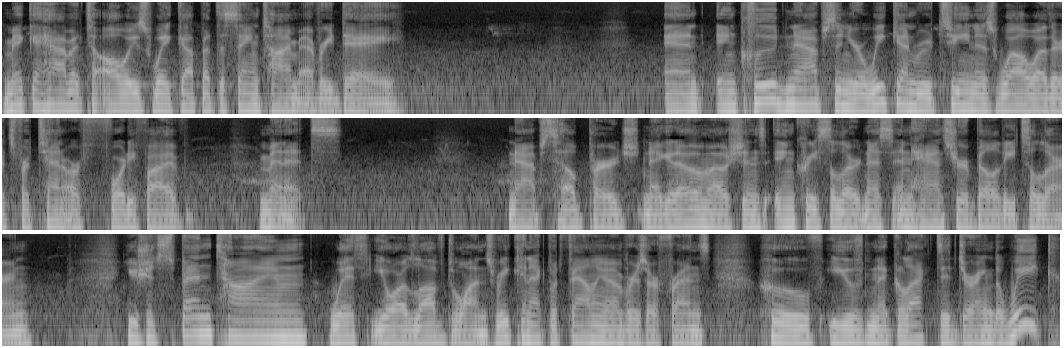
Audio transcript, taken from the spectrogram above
Make a habit to always wake up at the same time every day. And include naps in your weekend routine as well, whether it's for 10 or 45 minutes. Naps help purge negative emotions, increase alertness, enhance your ability to learn. You should spend time with your loved ones, reconnect with family members or friends who you've neglected during the week.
